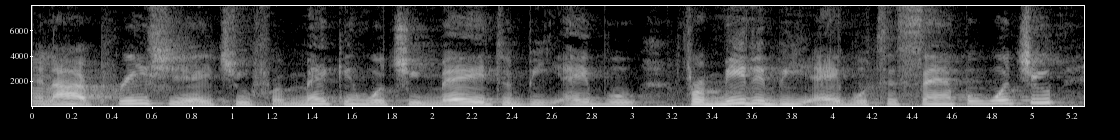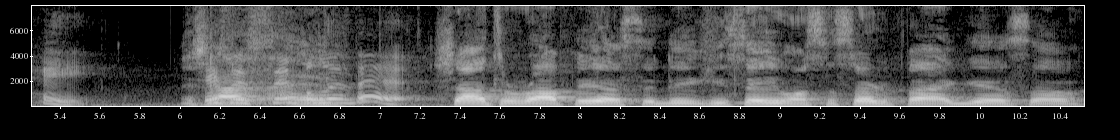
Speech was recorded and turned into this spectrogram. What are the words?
and mm. I appreciate you for making what you made to be able, for me to be able to sample what you made. And It's shout- as simple hey, as that. Shout out to Raphael Saadiq. He said he wants some certified gear, so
